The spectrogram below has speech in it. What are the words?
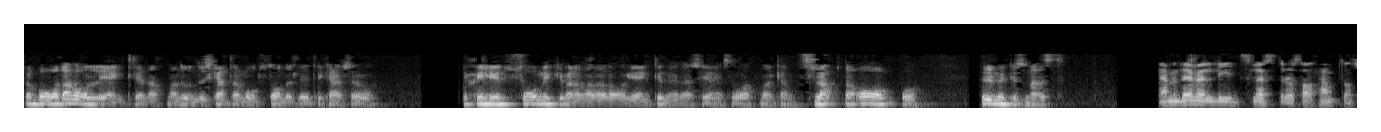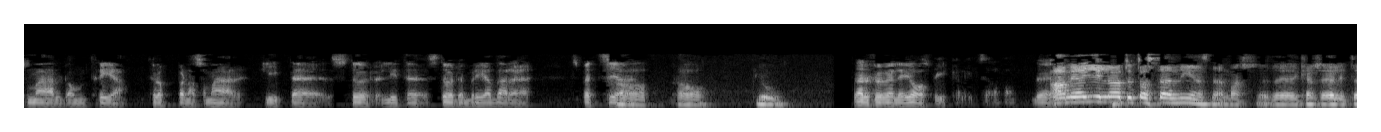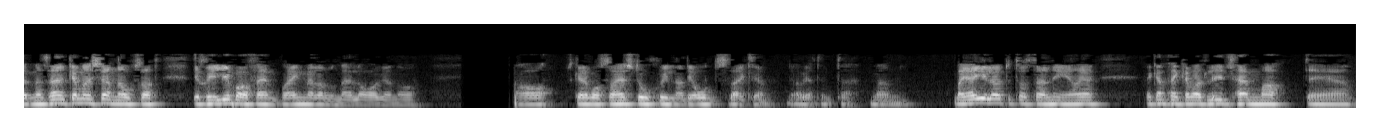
från båda håll egentligen, att man underskattar motståndet lite kanske. Och det skiljer ju inte så mycket mellan alla lag egentligen i den här serien så att man kan slappna av på hur mycket som helst. Ja, men det är väl Leeds, Leicester och Southampton som är de tre trupperna som är lite större, lite större, bredare, spetsigare. Ja. Ja. Jo. Därför väljer jag att spika Leeds i alla fall. Det, Ja, men jag gillar att du tar ställning i en sån här match. Det kanske är lite, men sen kan man känna också att det skiljer bara fem poäng mellan de här lagen och Ja, ska det vara så här stor skillnad i odds verkligen? Jag vet inte. Men, men jag gillar att du tar ställning. Jag, jag kan tänka mig att Leeds hemma, det,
